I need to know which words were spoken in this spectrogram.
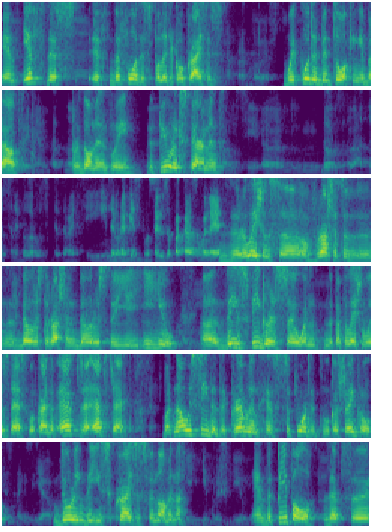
And if this, if before this political crisis, we could have been talking about predominantly the pure experiment. The relations uh, of Russia to uh, Belarus to Russia and Belarus to EU. Uh, these figures, uh, when the population was asked, were kind of abstract, abstract, but now we see that the Kremlin has supported Lukashenko during these crisis phenomena. And the people that uh,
